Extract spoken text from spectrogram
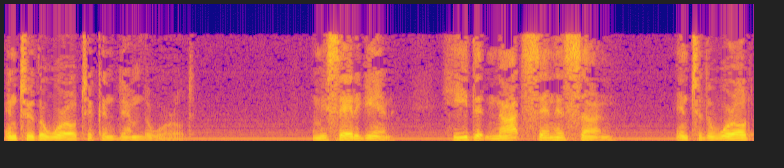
into the world to condemn the world. Let me say it again. He did not send his Son into the world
